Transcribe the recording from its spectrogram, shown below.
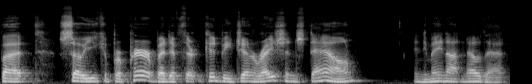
But so you can prepare, but if there could be generations down, and you may not know that.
